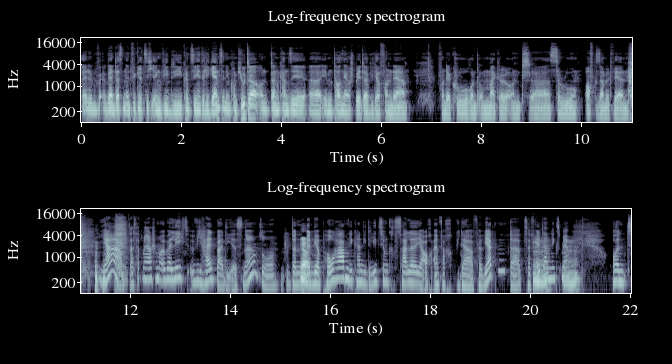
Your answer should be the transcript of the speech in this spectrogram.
währenddessen entwickelt sich irgendwie die künstliche Intelligenz in dem Computer und dann kann sie äh, eben tausend Jahre später wieder von der von der Crew rund um Michael und äh, Saru aufgesammelt werden. Ja, das hat man ja schon mal überlegt, wie haltbar die ist, ne? So, und dann, Ja. wenn wir Poe haben, die kann die Dilithium-Kristalle ja auch einfach wieder verwerten. Da zerfällt dann nichts mehr. Mhm. Und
